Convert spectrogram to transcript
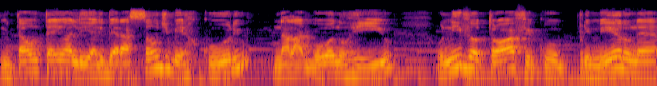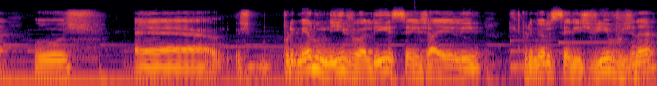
Então tenho ali a liberação de mercúrio na lagoa, no rio, o nível trófico, primeiro, né? Os, é, os primeiro nível ali, seja ele os primeiros seres vivos, né?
